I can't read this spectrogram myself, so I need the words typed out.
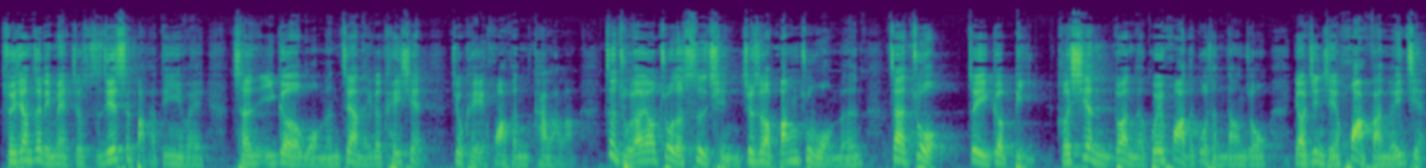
所以像这里面就直接是把它定义为成一个我们这样的一个 K 线，就可以划分开来了。这主要要做的事情，就是要帮助我们在做这一个笔和线段的规划的过程当中，要进行化繁为简。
